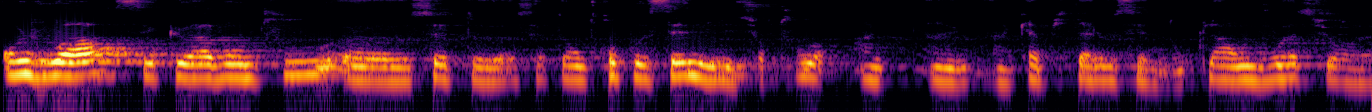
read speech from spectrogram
on le voit, c'est qu'avant tout, euh, cette, cet anthropocène, il est surtout un, capitalocène. Donc là, on voit sur, euh,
